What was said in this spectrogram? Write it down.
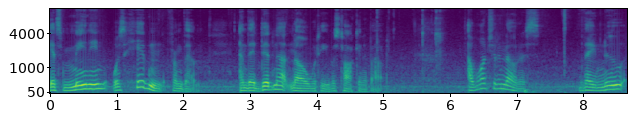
Its meaning was hidden from them, and they did not know what he was talking about. I want you to notice they knew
